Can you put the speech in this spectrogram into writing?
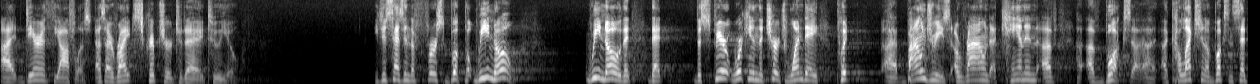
uh, Dear Theophilus, as I write scripture today to you. He just says in the first book, but we know, we know that, that the Spirit working in the church one day put uh, boundaries around a canon of, of books, a, a collection of books, and said,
